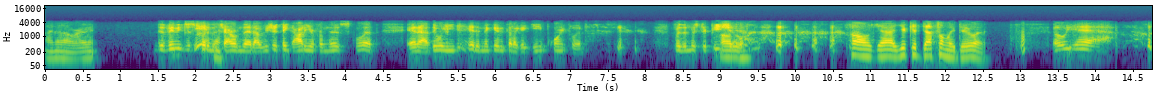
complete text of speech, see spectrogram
I know, right? Davini just put in the chat room that uh, we should take audio from this clip and uh, do what you did and make it into like a gay porn clip for the Mr. P Oh, show. Oh yeah, you could definitely do it. oh yeah.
